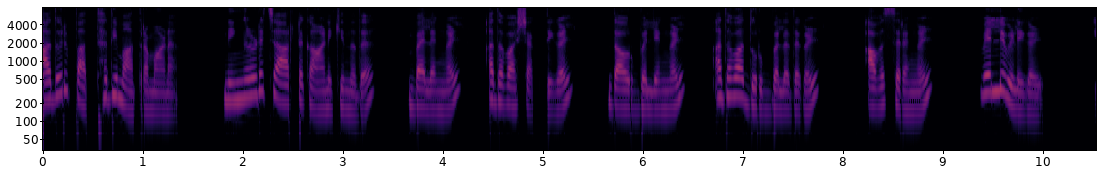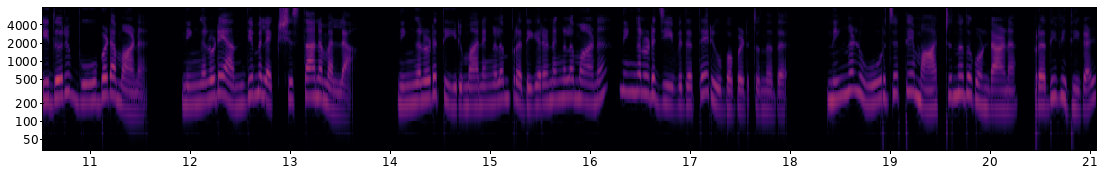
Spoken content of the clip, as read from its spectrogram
അതൊരു പദ്ധതി മാത്രമാണ്. നിങ്ങളുടെ ചാർട്ട് കാണിക്കുന്നത് ബലങ്ങൾ അഥവാ ശക്തികൾ ദൗർബല്യങ്ങൾ അഥവാ ദുർബലതകൾ അവസരങ്ങൾ വെല്ലുവിളികൾ. ഇതൊരു ഭൂപടമാണ്. നിങ്ങളുടെ അന്തിമ ലക്ഷ്യസ്ഥാനമല്ല. നിങ്ങളുടെ തീരുമാനങ്ങളും പ്രതികരണങ്ങളുമാണ് നിങ്ങളുടെ ജീവിതത്തെ രൂപപ്പെടുത്തുന്നത്. നിങ്ങൾ ഊർജത്തെ മാറ്റുന്നതുകൊണ്ടാണ് പ്രതിവിധികൾ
